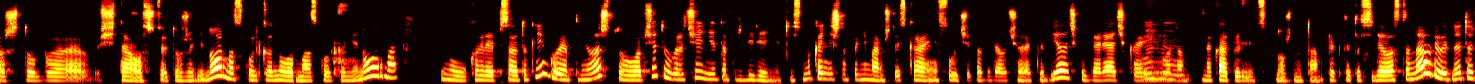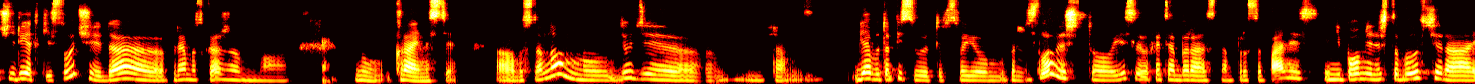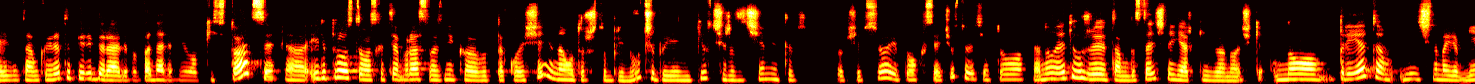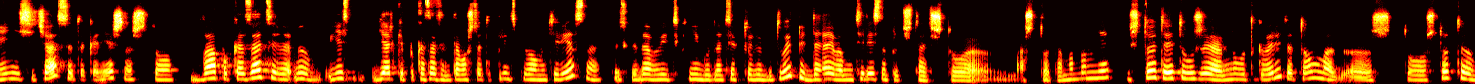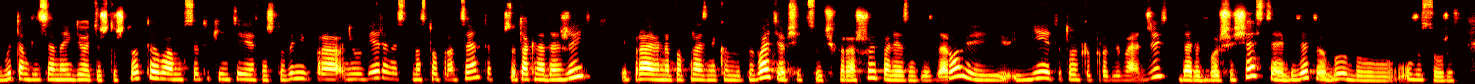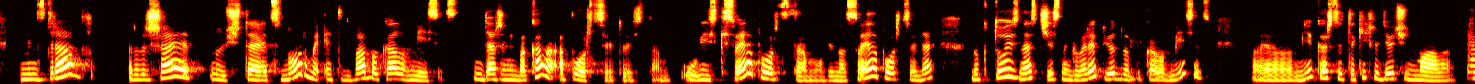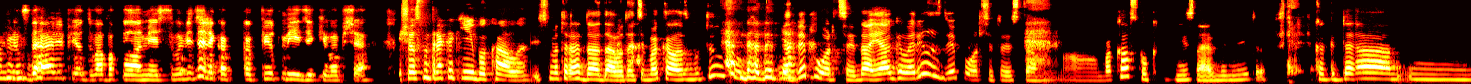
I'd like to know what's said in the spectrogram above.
чтобы считалось, что это уже не норма, сколько норма, а сколько не норма ну, когда я писала эту книгу, я поняла, что вообще-то у врачей нет определения. То есть мы, конечно, понимаем, что есть крайний случай, когда у человека белочка, горячка, mm-hmm. его там на капельницах нужно там как-то это все дело останавливать, но это очень редкие случаи, да, прямо скажем, а, ну, крайности. А в основном ну, люди там я вот описываю это в своем предисловии, что если вы хотя бы раз там просыпались и не помнили, что было вчера, или там когда-то перебирали, попадали в неловкие ситуации, э, или просто у вас хотя бы раз возникло вот такое ощущение на утро, что, блин, лучше бы я не пил вчера, зачем мне это вообще все и плохо себя чувствуете, то ну, это уже там достаточно яркие звоночки. Но при этом, лично мое мнение сейчас, это, конечно, что два показателя, ну, есть яркий показатель того, что это, в принципе, вам интересно. То есть, когда вы видите книгу для тех, кто любит выпить, да, и вам интересно прочитать, что, а что там обо мне, что это, это уже, ну, вот говорит о том, э, что что-то вы там для себя найдете, что что-то вам все-таки интересно, что вы не, про, не уверены на сто процентов, что так надо жить, и правильно по праздникам выпивать, и вообще это очень хорошо и полезно для здоровья, и, и мне это только продлевает жизнь, дарит больше счастья, а без этого было бы ужас-ужас. Минздрав разрешает, ну, считается нормой, это два бокала в месяц. Даже не бокала, а порции. То есть там у виски своя порция, там у вина своя порция, да. Но кто из нас, честно говоря, пьет два бокала в месяц? Э, мне кажется, таких людей очень мало. В пьет два бокала в месяц. Вы видели, как, как пьют медики вообще? Еще смотря какие бокалы. И смотря, да-да, вот эти бокалы с бутылкой. Да-да-да. две порции, да, я говорила, с две порции, то есть там а, бокал сколько, не знаю, миллилитров. Когда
